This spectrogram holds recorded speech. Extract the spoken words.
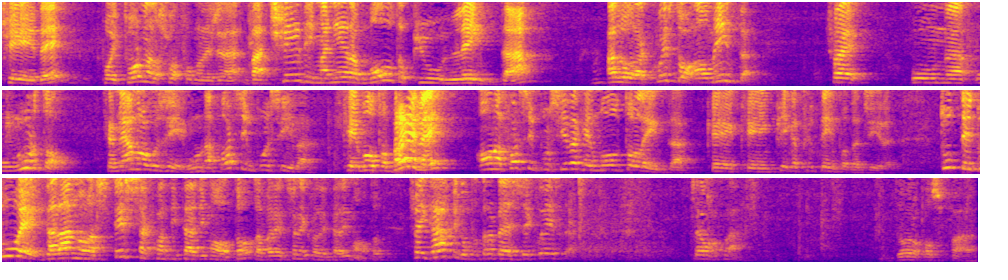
cede, poi torna alla sua forma originale, ma cede in maniera molto più lenta, allora questo aumenta. Cioè un, un urto chiamiamolo così, una forza impulsiva che è molto breve o una forza impulsiva che è molto lenta, che, che impiega più tempo ad agire. Tutte e due daranno la stessa quantità di moto, la variazione di quantità di moto, cioè il grafico potrebbe essere questa. Facciamolo qua. Dove lo posso fare?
